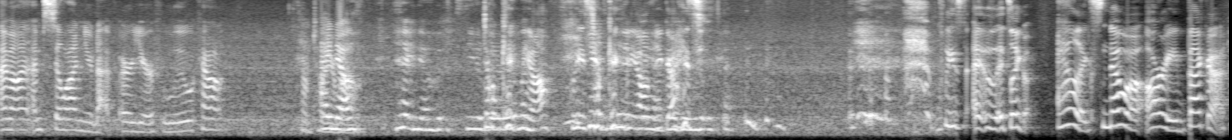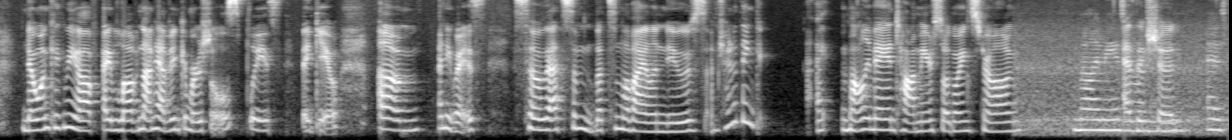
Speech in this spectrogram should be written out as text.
I'm on I'm still on your Net- or your Hulu account. I know, mom. I know. It's Don't kick me off. Please don't kick me off, you guys. Please it's like Alex, Noah, Ari, Becca. No one kick me off. I love not having commercials. Please. Thank you. Um anyways, so that's some that's some Love Island news. I'm trying to think I, Molly Mae and Tommy are still going strong. Molly Mae and As they should. As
